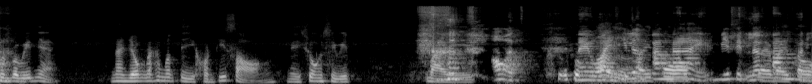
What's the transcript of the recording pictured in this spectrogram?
คุณประวิทย์เนี่ย นายกรัฐมนตรีคนที่สองในช่วงชีวิตวัยอ๋อในวัยที่เลือกตั้งได้ มีสิทธิ์เลือกตั้งพอดี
